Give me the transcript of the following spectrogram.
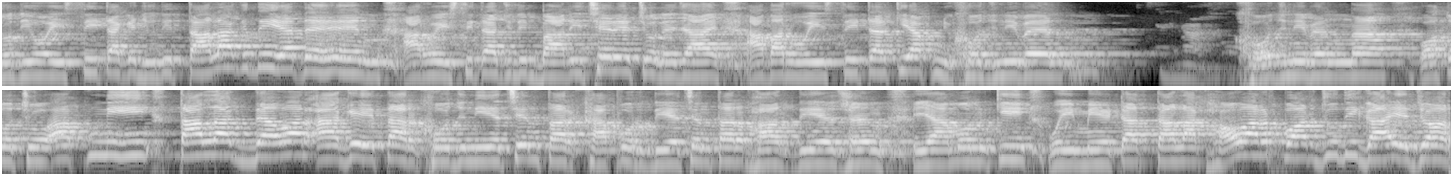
যদি ওই স্ত্রীটাকে যদি তালাক দিয়ে দেন, আর ওই স্ত্রীটা যদি বাড়ি ছেড়ে চলে যায়, আবার ওই স্ত্রীটার কি আপনি খোঁজ নেবেন? খোঁজ নেবেন না। অথচ আপনি তালাক দেওয়ার আগে তার খোঁজ নিয়েছেন, তার কাপড় দিয়েছেন, তার ভাত দিয়েছেন। এমনকি ওই মেয়েটার তালাক হওয়ার পর যদি গায়ে জ্বর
